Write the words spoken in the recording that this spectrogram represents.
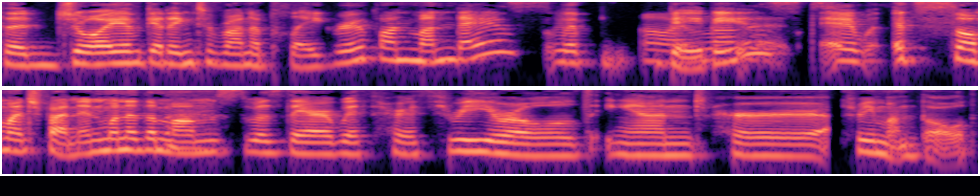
the joy of getting to run a play group on Mondays with oh, babies. It. It, it's so much fun. And one of the moms was there with her three year old and her three month old.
